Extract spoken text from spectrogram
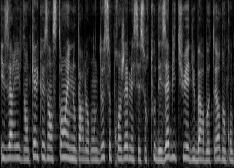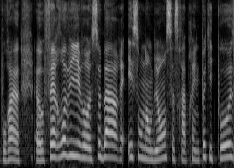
Ils arrivent dans quelques instants et nous parlerons de ce projet, mais c'est surtout des habitués du barboteur, donc on pourra euh, faire revivre ce bar et son ambiance. Ça sera après une petite pause.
